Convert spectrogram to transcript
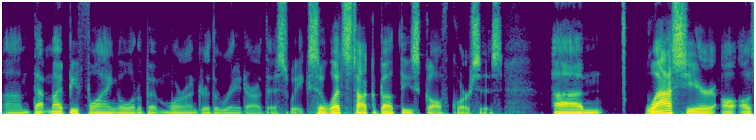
um, that might be flying a little bit more under the radar this week. So let's talk about these golf courses. Um, last year, I'll, I'll,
